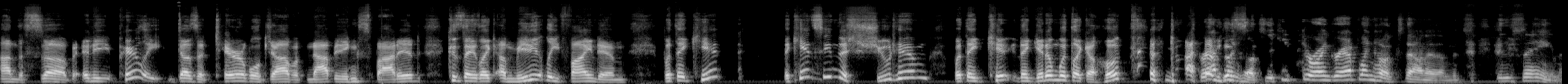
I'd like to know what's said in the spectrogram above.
on the sub, and he apparently does a terrible job of not being spotted because they like immediately find him, but they can't. They can't seem to shoot him, but they can, they get him with like a hook. Grappling hooks. They keep throwing grappling hooks down at him It's insane.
